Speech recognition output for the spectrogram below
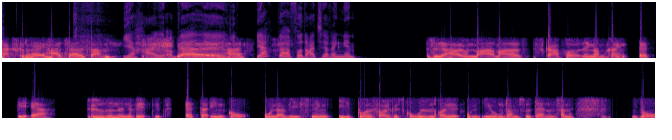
Tak skal du have. Hej til alle sammen. Ja, hej. Og hvad, ja, øh, hej. Ja, hvad har fået dig til at ringe ind? Altså, jeg har jo en meget, meget skarp holdning omkring, at det er bydende nødvendigt, at der indgår undervisning i både folkeskolen og i, i ungdomsuddannelserne, hvor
